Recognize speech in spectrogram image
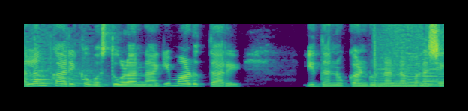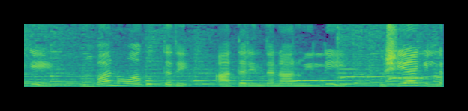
ಅಲಂಕಾರಿಕ ವಸ್ತುಗಳನ್ನಾಗಿ ಮಾಡುತ್ತಾರೆ. ಇದನ್ನು ಕಂಡು ನನ್ನ ಮನಸ್ಸಿಗೆ ತುಂಬಾ ನೋವಾಗುತ್ತದೆ ಆದ್ದರಿಂದ ನಾನು ಇಲ್ಲಿ ಖುಷಿಯಾಗಿಲ್ಲ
